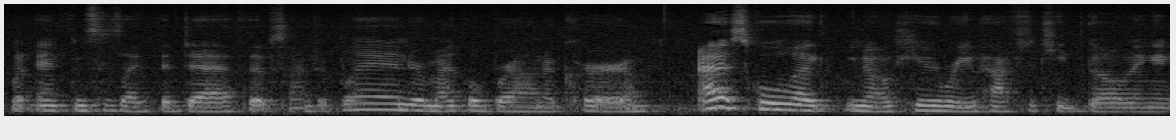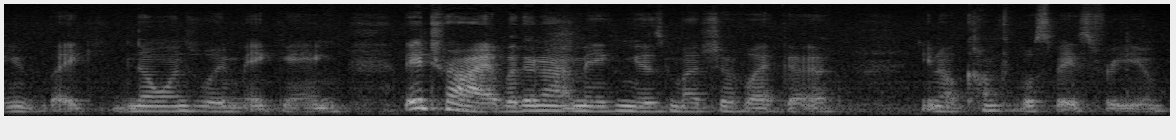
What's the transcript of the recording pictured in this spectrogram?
when instances like the death of sandra bland or michael brown occur at a school like you know here where you have to keep going and you like no one's really making they try but they're not making as much of like a you know comfortable space for you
